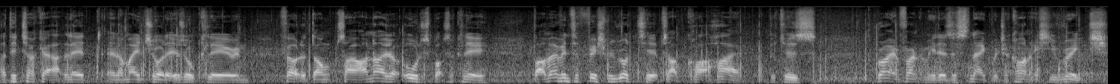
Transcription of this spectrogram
I did chuck out lead, and I made sure that it was all clear and felt the donk. So I know that all the spots are clear. But I'm having to fish my rod tips up quite high because right in front of me there's a snag which I can't actually reach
